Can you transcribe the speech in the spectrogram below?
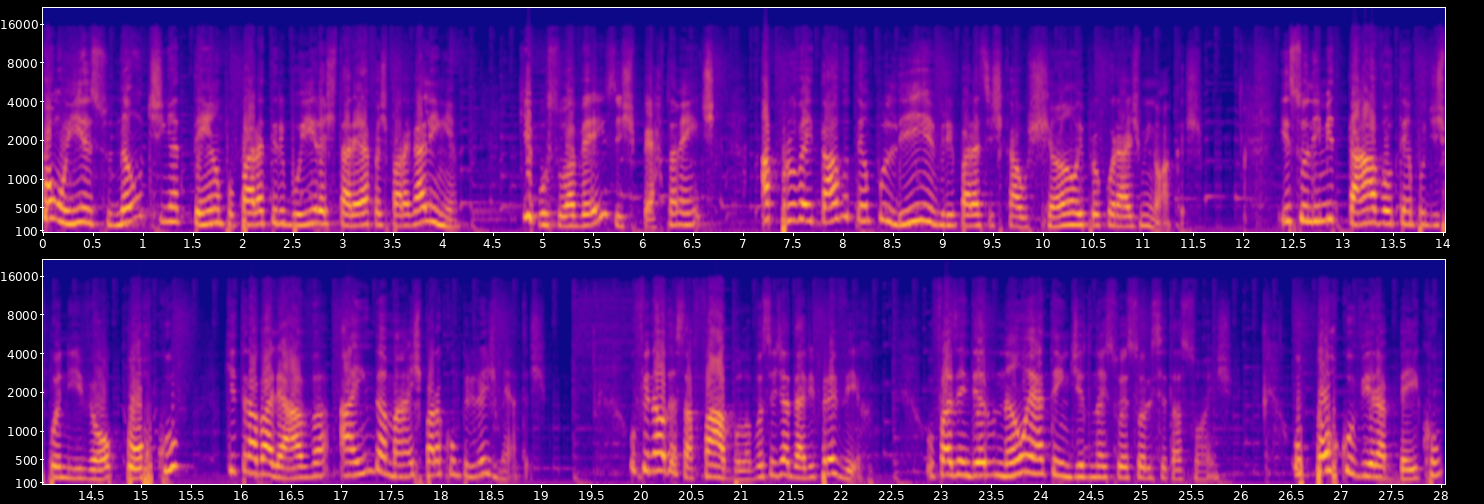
Com isso, não tinha tempo para atribuir as tarefas para a galinha, que por sua vez, espertamente, aproveitava o tempo livre para ciscar o chão e procurar as minhocas. Isso limitava o tempo disponível ao porco, que trabalhava ainda mais para cumprir as metas. O final dessa fábula você já deve prever. O fazendeiro não é atendido nas suas solicitações. O porco vira bacon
